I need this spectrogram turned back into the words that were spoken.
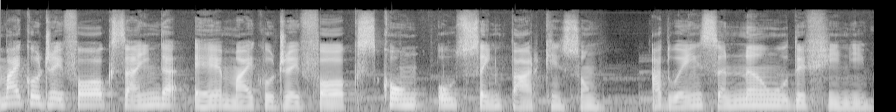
Michael J. Fox ainda é Michael J. Fox com ou sem Parkinson. A doença não o define.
